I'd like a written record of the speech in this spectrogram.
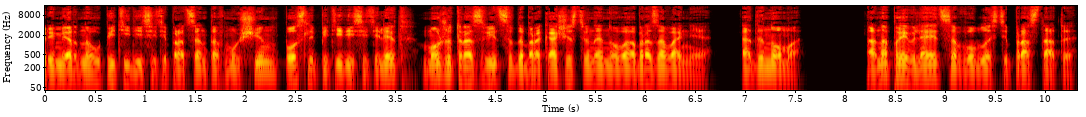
Примерно у 50% мужчин после 50 лет может развиться доброкачественное новообразование – аденома. Она появляется в области простаты.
